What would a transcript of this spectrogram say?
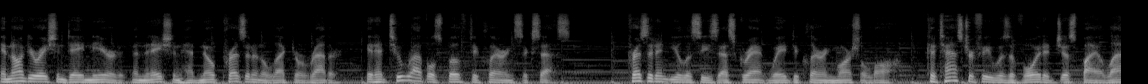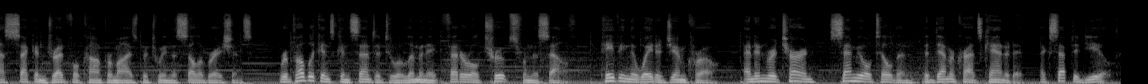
Inauguration day neared, and the nation had no president elect, or rather, it had two rivals both declaring success. President Ulysses S. Grant weighed declaring martial law. Catastrophe was avoided just by a last second dreadful compromise between the celebrations. Republicans consented to eliminate federal troops from the South, paving the way to Jim Crow, and in return, Samuel Tilden, the Democrats' candidate, accepted yield.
